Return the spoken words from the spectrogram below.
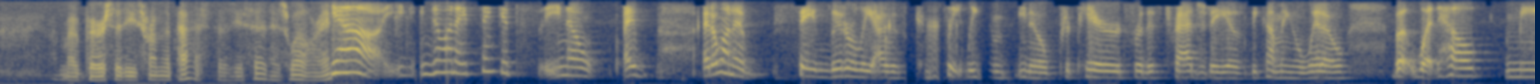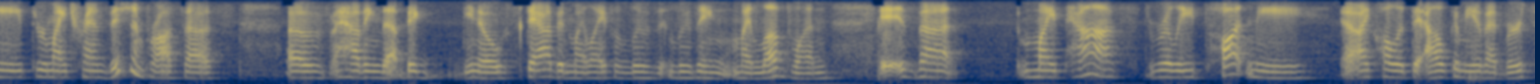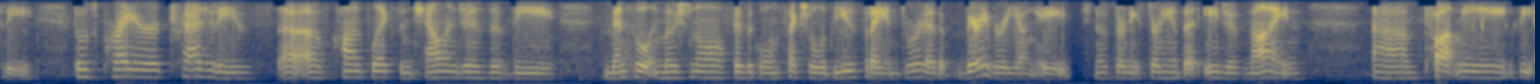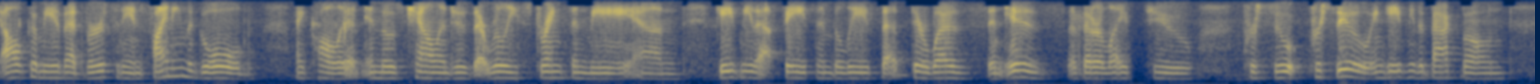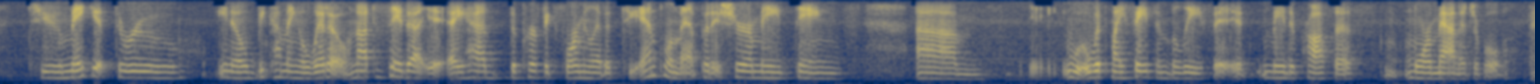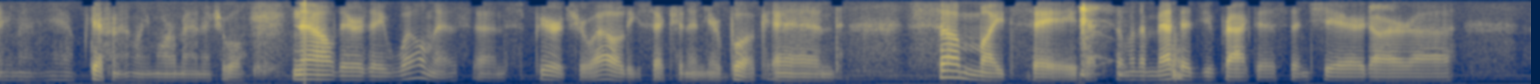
adversities from the past, as you said as well, right? Yeah, you know what? I think it's you know I I don't want to say literally I was completely you know prepared for this tragedy of becoming a widow, but what helped me through my transition process of having that big you know stab in my life of losing losing my loved one is that my past really taught me I call it the alchemy of adversity. Those prior tragedies uh, of conflicts and challenges of the mental, emotional, physical, and sexual abuse that I endured at a very, very young age, you know, starting starting at the age of nine, um, taught me the alchemy of adversity and finding the gold, I call it, in those challenges that really strengthened me and gave me that faith and belief that there was and is a better life to pursue pursue and gave me the backbone to make it through you know becoming a widow. Not to say that i had the perfect formula to, to implement but it sure made things um with my faith and belief it, it made the process more manageable. Amen. Yeah definitely more manageable. Now there's a wellness and spirituality section in your book and some might say that some of the methods you practiced and shared are uh,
